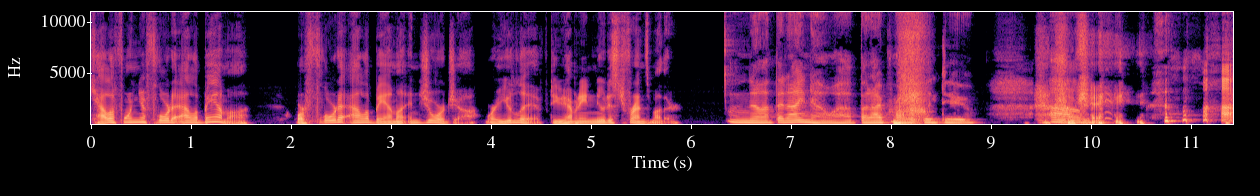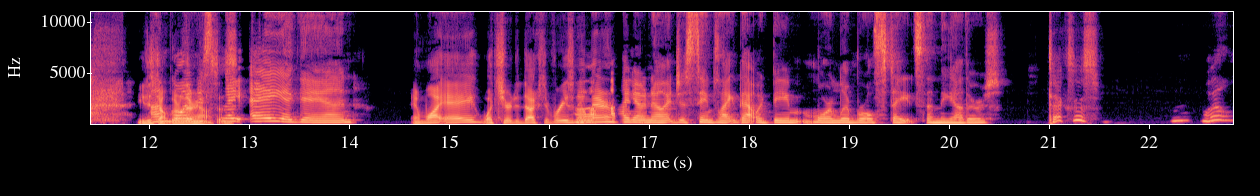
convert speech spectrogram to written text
California, Florida, Alabama, or Florida, Alabama, and Georgia, where you live? Do you have any nudist friends, mother? Not that I know of, but I probably do. Um, okay. you just don't go to their houses. say A again. and why A? What's your deductive reasoning Uh, there? I don't know. It just seems like that would be more liberal states than the others. Texas, Mm, Well,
